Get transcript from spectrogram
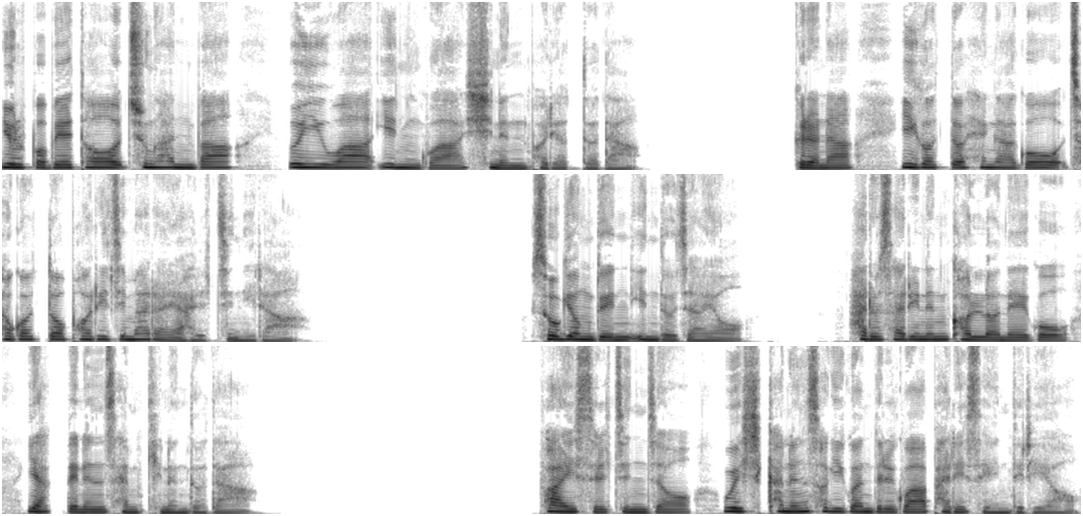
율법에 더 중한 바 의와 인과 신은 버렸도다. 그러나 이것도 행하고 저것도 버리지 말아야 할지니라. 소경된 인도자여 하루살이는 걸러내고 약대는 삼키는도다. 화 있을진저 외식하는 서기관들과 바리새인들이여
